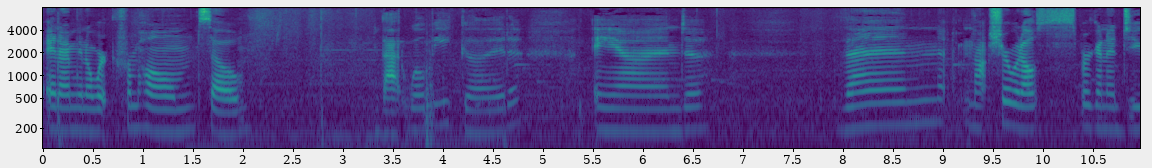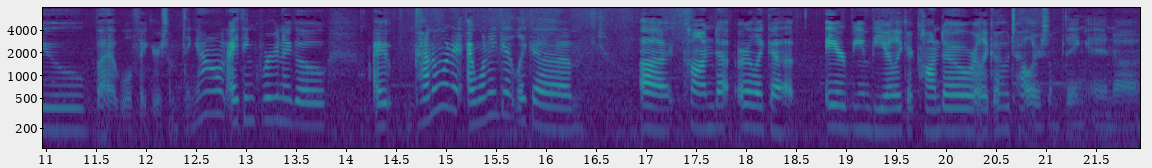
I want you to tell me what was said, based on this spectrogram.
And I'm gonna work from home, so that will be good. And then I'm not sure what else we're gonna do, but we'll figure something out. I think we're gonna go. I kind of want to. I want to get like a, a condo or like a Airbnb or like a condo or like a hotel or something in uh,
